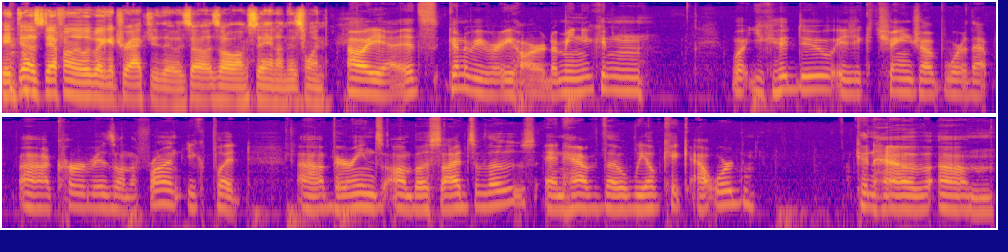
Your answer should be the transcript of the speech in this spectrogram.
It does definitely look like a tractor, though. Is all, is all I'm saying on this one. Oh yeah, it's gonna be very hard. I mean, you can. What you could do is you could change up where that uh, curve is on the front. You could put uh, bearings on both sides of those and have the wheel kick outward. You can have. Um,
